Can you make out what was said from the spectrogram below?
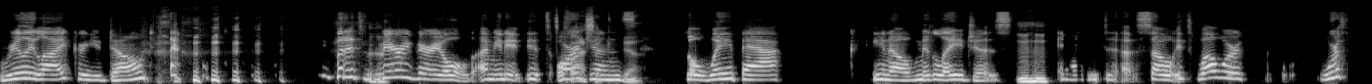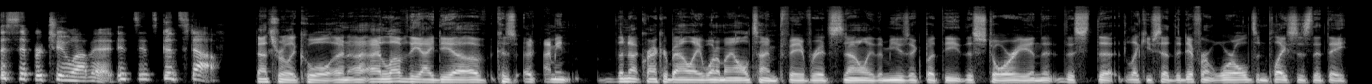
really like or you don't. but it's very, very old. I mean, it, its, it's origins yeah. go way back, you know, Middle Ages, mm-hmm. and uh, so it's well worth worth a sip or two of it. It's it's good stuff. That's really cool, and I, I love the idea of because uh, I mean the Nutcracker Ballet, one of my all-time favorites. Not only the music, but the the story and the this the like you said, the different worlds and places that they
